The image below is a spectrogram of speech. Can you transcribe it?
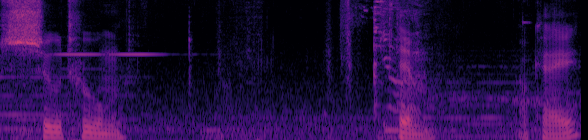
shoot whom? Him. Okay.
